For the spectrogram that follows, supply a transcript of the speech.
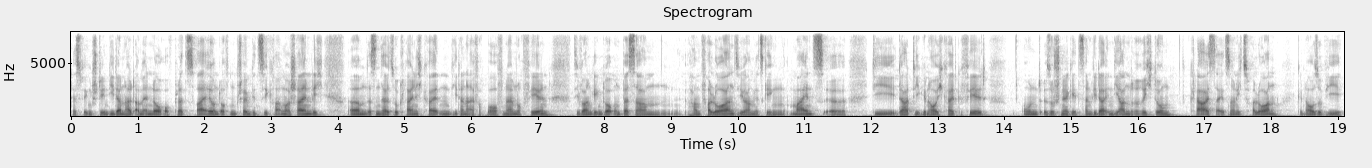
Deswegen stehen die dann halt am Ende auch auf Platz zwei und auf dem Champions League-Rang wahrscheinlich. Ähm, das sind halt so Kleinigkeiten, die dann einfach bei Hoffenheim noch fehlen. Sie waren gegen Dortmund besser, haben, haben verloren. Sie haben jetzt gegen Mainz, äh, die, da hat die Genauigkeit gefehlt. und so schnell geht es dann wieder in die andere Richtung. Klar ist da jetzt noch nichts verloren, genauso wie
